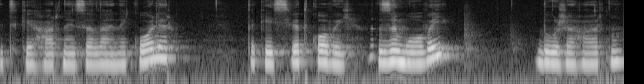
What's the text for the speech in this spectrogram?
І такий гарний зелений колір. Такий святковий зимовий. Дуже гарно.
